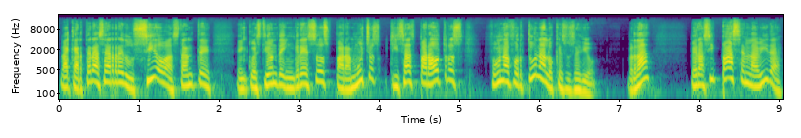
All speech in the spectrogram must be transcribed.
la cartera se ha reducido bastante en cuestión de ingresos para muchos, quizás para otros fue una fortuna lo que sucedió, ¿verdad? Pero así pasa en la vida.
